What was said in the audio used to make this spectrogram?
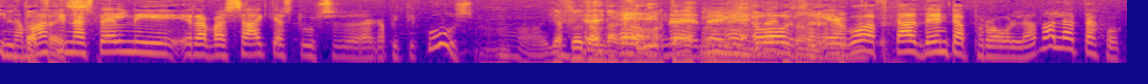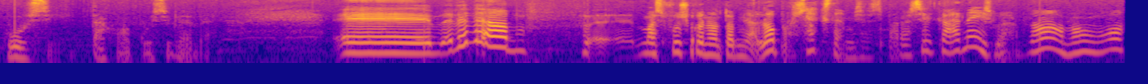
Τι, να τα μάθει θες. να στέλνει ραβασάκια στους αγαπητικούς; Α, Γι' αυτό ήταν τα Ε, γράμματα. ναι, ναι, ε, ναι. όχι, εγώ αυτά δεν τα πρόλαβα, αλλά τα έχω ακούσει. Τα έχω ακούσει βέβαια. Ε, βέβαια, ε, μας φούσκωναν το μυαλό, προσέξτε, μην σας παρασύρει κανείς. με αυτό, νο, νο».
